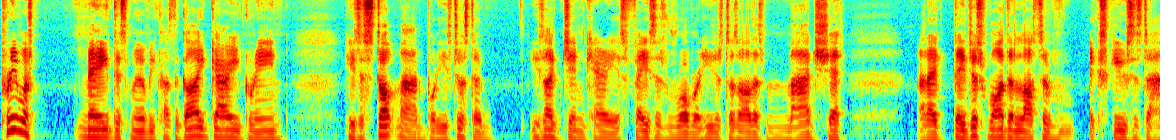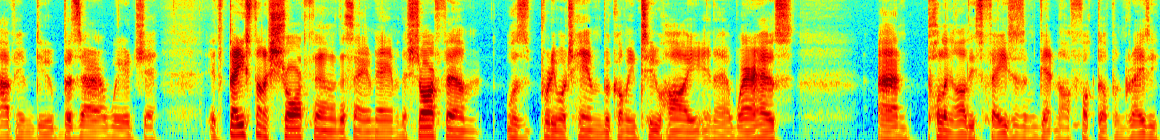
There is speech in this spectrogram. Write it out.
pretty much made this movie because the guy Gary Green, he's a stuntman, but he's just a he's like Jim Carrey. His face is rubber. He just does all this mad shit, and I they just wanted lots of excuses to have him do bizarre, weird shit. It's based on a short film of the same name, and the short film was pretty much him becoming too high in a warehouse and pulling all these faces and getting all fucked up and crazy.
